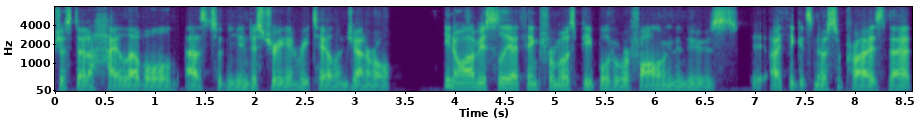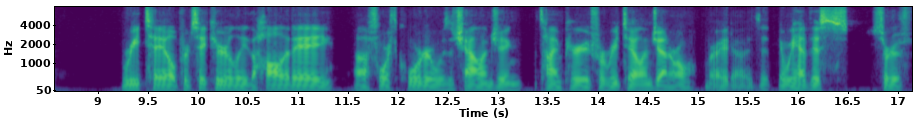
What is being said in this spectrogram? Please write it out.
just at a high level as to the industry and retail in general. You know, obviously, I think for most people who are following the news, I think it's no surprise that retail, particularly the holiday uh, fourth quarter, was a challenging time period for retail in general, right? Uh, we had this sort of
